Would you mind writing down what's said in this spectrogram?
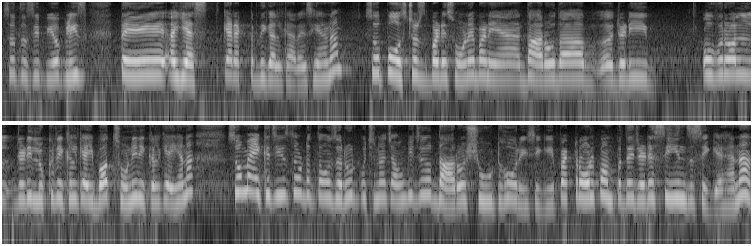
ਸੋ ਤੁਸੀਂ ਪੀਓ ਪਲੀਜ਼ ਤੇ ਯੈਸ ਕੈਰੈਕਟਰ ਦੀ ਗੱਲ ਕਰ ਰਹੇ ਸੀ ਹਨਾ? ਸੋ ਪੋਸਟਰਸ ਬੜੇ ਸੋਹਣੇ ਬਣੇ ਆ ਦਾਰੋ ਦਾ ਅ, ਜਿਹੜੀ ਓਵਰਆਲ ਜਿਹੜੀ ਲੁੱਕ ਨਿਕਲ ਕੇ ਆਈ ਬਹੁਤ ਸੋਹਣੀ ਨਿਕਲ ਕੇ ਆਈ ਹੈ ਨਾ ਸੋ ਮੈਂ ਇੱਕ ਚੀਜ਼ ਤੁਹਾਡੇ ਤੋਂ ਜ਼ਰੂਰ ਪੁੱਛਣਾ ਚਾਹੂੰਗੀ ਜਦੋਂ ਦਾਰੋ ਸ਼ੂਟ ਹੋ ਰਹੀ ਸੀਗੀ ਪੈਟਰੋਲ ਪੰਪ ਦੇ ਜਿਹੜੇ ਸੀਨਸ ਸੀਗੇ ਹੈ ਨਾ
